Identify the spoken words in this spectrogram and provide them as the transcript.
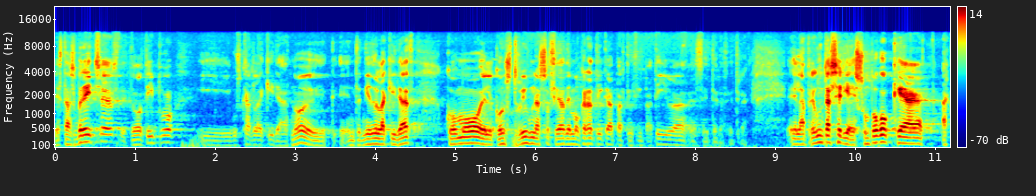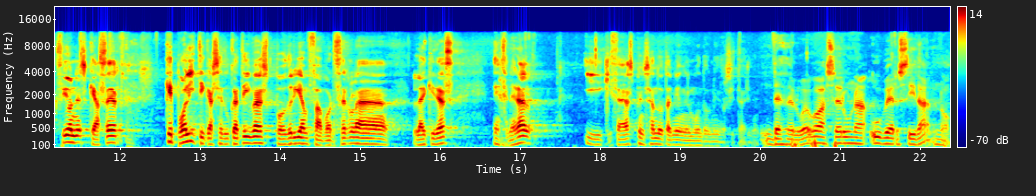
estas brechas de todo tipo y buscar la equidad, ¿no? entendiendo la equidad como el construir una sociedad democrática, participativa, etcétera, etcétera. Eh, la pregunta sería es un poco qué acciones, qué hacer, qué políticas educativas podrían favorecer la, equidad en general y quizás pensando también en el mundo universitario. Desde luego, hacer una universidad, no.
